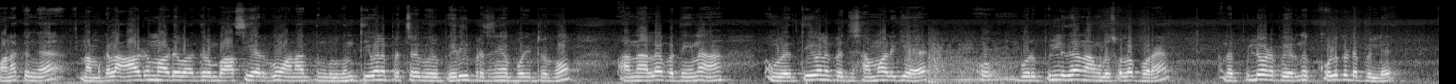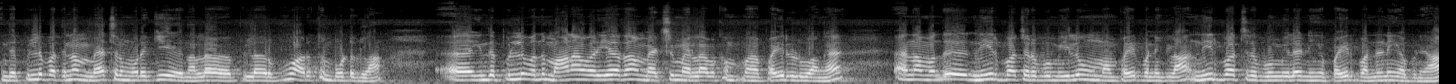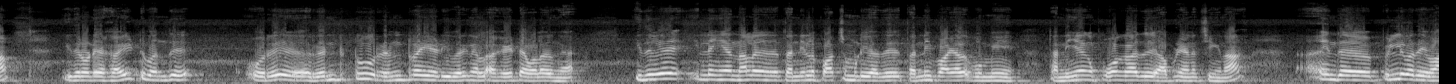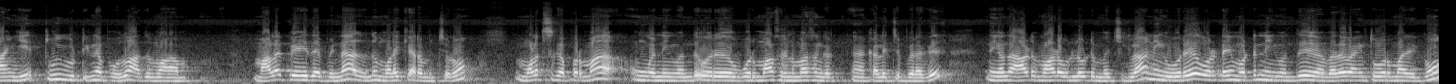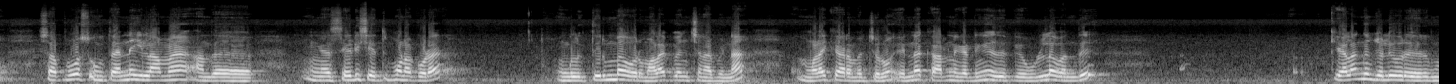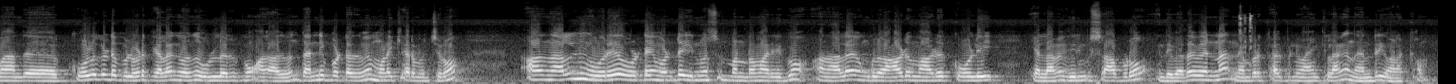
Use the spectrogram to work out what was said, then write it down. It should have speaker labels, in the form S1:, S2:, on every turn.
S1: வணக்கங்க. நமக்கெல்லாம் ஆடு மாடு வளர்க்க ரொம்ப ஆசையாக இருக்கும். ஆனால் உங்களுக்கு வந்து தீவன பிரச்சனை ஒரு பெரிய பிரச்சனையாக போயிட்டுருக்கும். அதனால் பார்த்தீங்கன்னா உங்களுக்கு தீவன பிரச்சனை சமாளிக்க ஒ- ஒரு பில்லு தான் நான் உங்களுக்கு சொல்ல போகிறேன் அந்த பில்லோட பேர் வந்து கொழுக்கட்டை பில்லு. இந்த பில்லு பார்த்திங்கன்னா மேய்ச்சல் முறைக்கு நல்ல பில்லாக இருக்கும். அறுத்தும் போட்டுக்கலாம். இந்த பில்லு வந்து மானாவாரியாக தான் மேக்ஸிமம் எல்லா பக்கம் ப- பயிரிடுவாங்க நம்ம வந்து நீர் பாய்ச்சிற பூமியிலும் நம்ம பயிர் பண்ணிக்கலாம். நீர் பாய்ச்சுற பூமியில் நீங்கள் பயிர் பண்ணினீங்க அப்படின்னா இதனுடைய ஹைட்டு வந்து ஒரு ரெண்டு டு ரெண்டரை அடி வரைக்கும் நல்லா ஹைட்டாக வளருங்க. இதுவே இல்லைங்க என்னால் தண்ணியில் பாய்ச்ச முடியாது. தண்ணி பாயாத பூமி தண்ணியே அங்கே போகாது அப்படின்னு நினச்சிங்கன்னா இந்த பில்லு விதையை வாங்கி தூவி விட்டிங்கன்னா போதும். அது ம மழை பெய்யுது அப்படின்னா அது வந்து முளைக்க ஆரம்பிச்சிடும் முளைச்சதுக்கு அப்புறமா உங்கள் நீங்கள் வந்து ஒரு ஒரு மாதம் ரெண்டு மாதம் க கழிச்ச பிறகு நீங்கள் வந்து ஆடு மாடை உள்ளே விட்டு மிச்சிக்கலாம் நீங்கள் ஒரே ஒரு டைம் மட்டும் நீங்கள் வந்து விதை வாங்கி தூவுற மாதிரி இருக்கும். சப்போஸ் உங்களுக்கு தண்ணி இல்லாமல் அந்த செடி செத்து போனால் கூட உங்களுக்கு திரும்ப ஒரு மழை பெஞ்சின் அப்படின்னா முளைக்க ஆரம்பிச்சிடும் என்ன காரணம் கேட்டிங்க இதுக்கு உள்ளே வந்து கிழங்குன்னு சொல்லி ஒரு இருக்குமா அந்த கொழுக்கட்டை புல்லோட கிழங்கு வந்து உள்ளே இருக்கும். அது- அது வந்து தண்ணி பட்டதுமே முளைக்க ஆரம்பிச்சிடும் அதனால் நீங்கள் ஒரே ஒரு டைம் மட்டும் இன்வெஸ்ட்மெண்ட் பண்ணுற மாதிரி இருக்கும். அதனால் உங்களுக்கு ஆடு மாடு கோழி எல்லாமே விரும்பி சாப்பிடும். இந்த விதை வேணுன்னா நம்பருக்கு கால் பண்ணி வாங்கிக்கலாங்க. நன்றி வணக்கம்.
